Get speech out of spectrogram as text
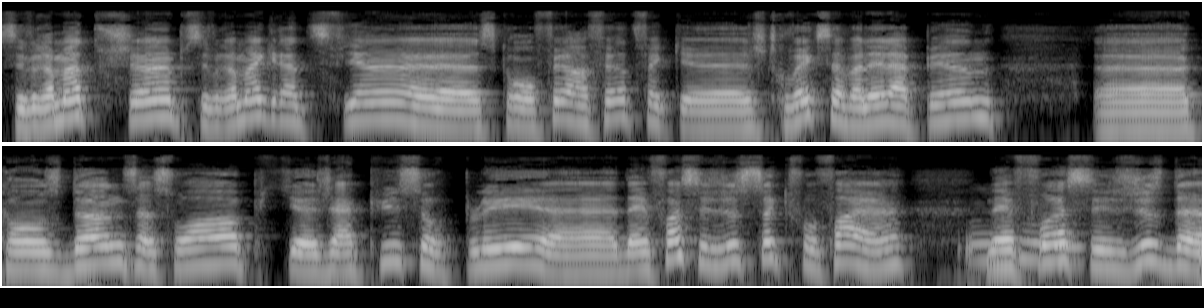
c'est vraiment touchant, puis c'est vraiment gratifiant euh, ce qu'on fait en fait. Fait que euh, je trouvais que ça valait la peine euh, qu'on se donne ce soir, puis que j'appuie sur play. des fois, c'est juste ça qu'il faut faire. Hein? Des mhm. fois, c'est juste de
